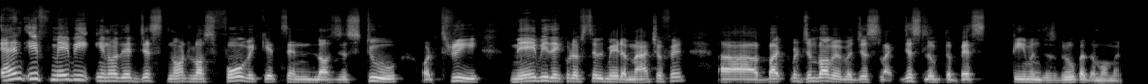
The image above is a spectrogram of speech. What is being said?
and if maybe you know they just not lost four wickets and lost just two or three, maybe they could have still made a match of it. but but Zimbabwe were just like just look the best team in this group at the moment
